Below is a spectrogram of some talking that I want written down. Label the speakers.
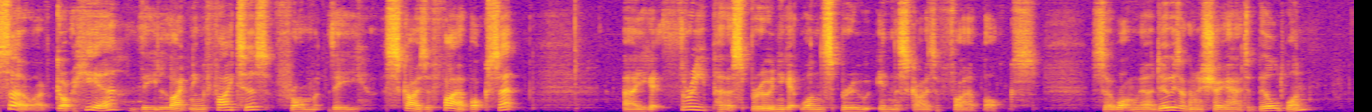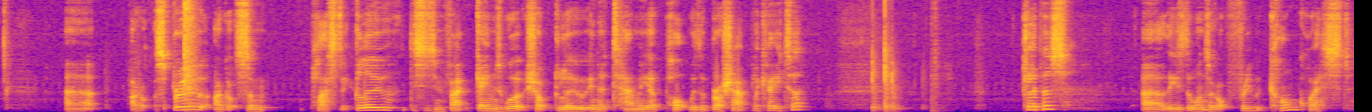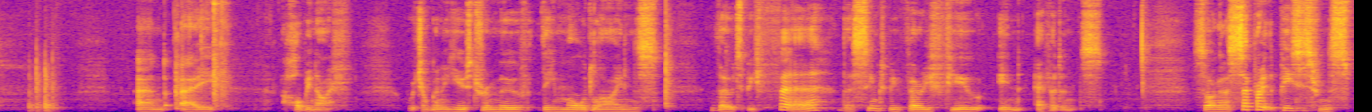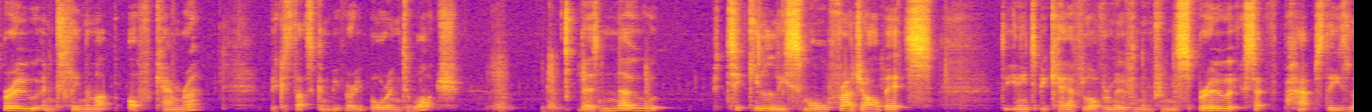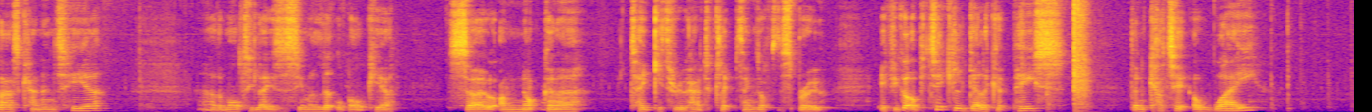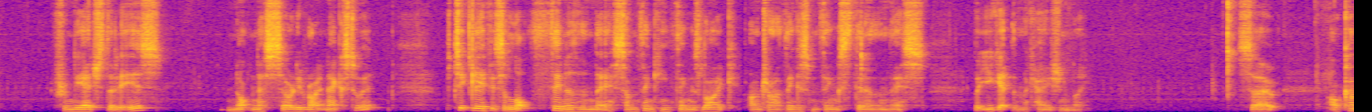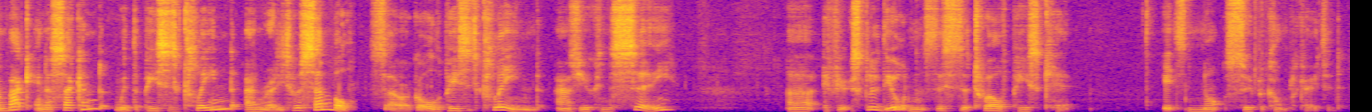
Speaker 1: So I've got here the Lightning Fighters from the Skies of Fire box set. Uh, you get three per sprue and you get one sprue in the Skies of Fire box. So what I'm going to do is I'm going to show you how to build one. Uh, I've got the sprue, I've got some plastic glue. This is in fact Games Workshop glue in a Tamiya pot with a brush applicator. Clippers, uh, these are the ones I got free with Conquest. And a hobby knife, which I'm going to use to remove the mould lines, though to be fair, there seem to be very few in evidence. So I'm going to separate the pieces from the sprue and clean them up off camera, because that's going to be very boring to watch. There's no particularly small fragile bits that you need to be careful of removing them from the sprue, except for perhaps these las cannons here. Uh, the multi-lasers seem a little bulkier, so I'm not going to take you through how to clip things off the sprue. If you've got a particularly delicate piece, then cut it away from the edge that it is, not necessarily right next to it. Particularly if it's a lot thinner than this. I'm thinking things like, I'm trying to think of some things thinner than this, but you get them occasionally. So I'll come back in a second with the pieces cleaned and ready to assemble. So I've got all the pieces cleaned. As you can see, uh, if you exclude the ordnance, this is a 12 piece kit. It's not super complicated.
